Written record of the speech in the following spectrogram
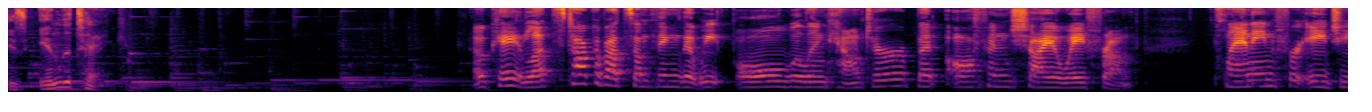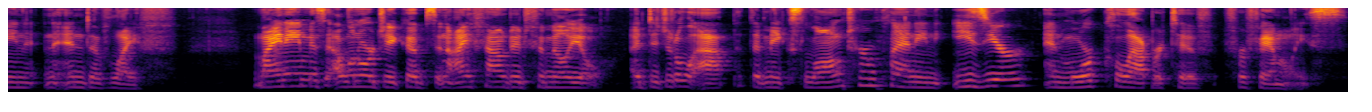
is in the tank. Okay, let's talk about something that we all will encounter but often shy away from planning for aging and end of life. My name is Eleanor Jacobs, and I founded Familial, a digital app that makes long term planning easier and more collaborative for families.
